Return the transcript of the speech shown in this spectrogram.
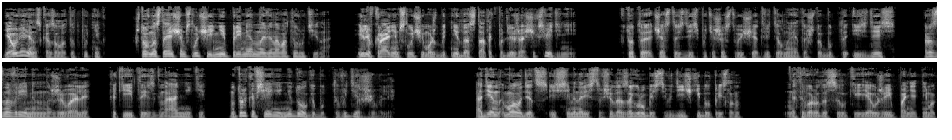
«Я уверен, — сказал этот путник, — что в настоящем случае непременно виновата рутина, или в крайнем случае может быть недостаток подлежащих сведений. Кто-то, часто здесь путешествующий, ответил на это, что будто и здесь разновременно жевали какие-то изгнанники, но только все они недолго будто выдерживали. Один молодец из семинаристов сюда за грубость в дички был прислан. Этого рода ссылки я уже и понять не мог.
